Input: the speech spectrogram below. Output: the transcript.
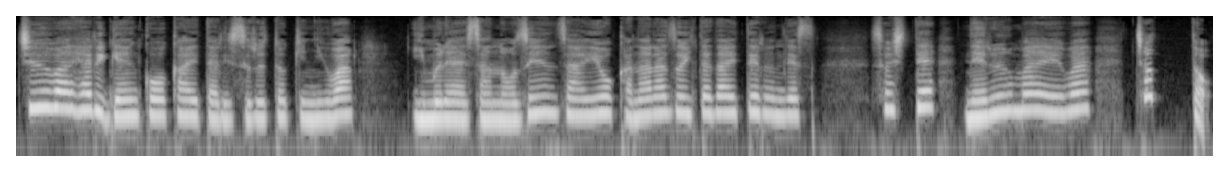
中はやはり原稿を書いたりするときには、井村屋さんのおぜんざいを必ずいただいてるんです。そして寝る前はちょっと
